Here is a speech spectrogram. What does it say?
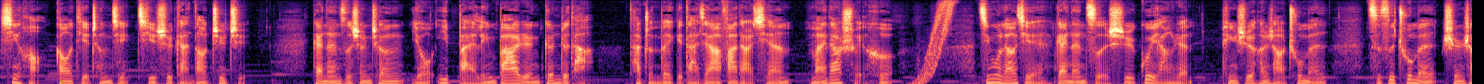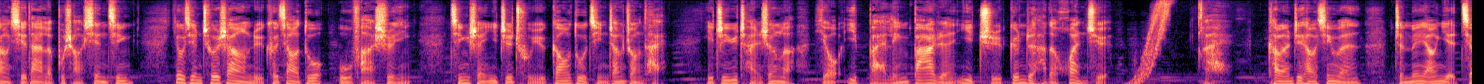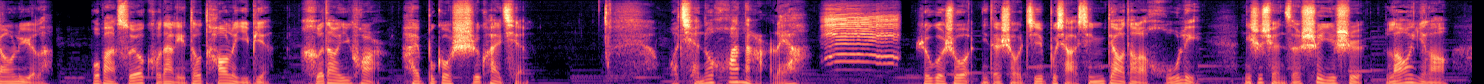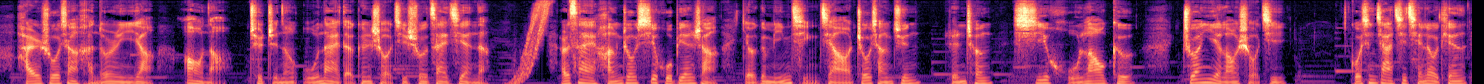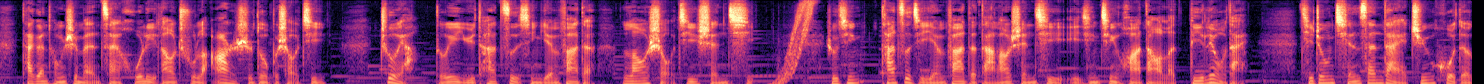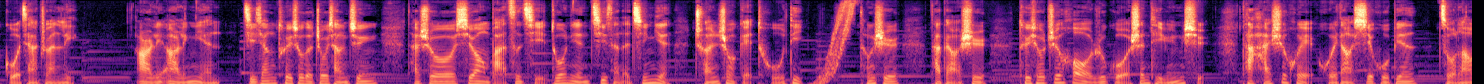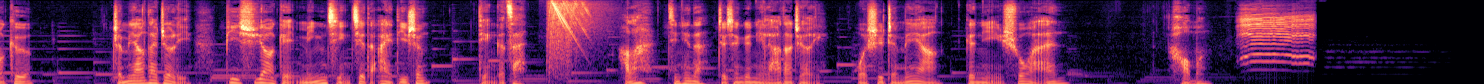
幸好高铁乘警及时赶到制止。该男子声称有一百零八人跟着他。他准备给大家发点钱，买点水喝。经过了解，该男子是贵阳人，平时很少出门。此次出门，身上携带了不少现金，又见车上旅客较多，无法适应，精神一直处于高度紧张状态，以至于产生了有一百零八人一直跟着他的幻觉。哎，看完这条新闻，枕边羊也焦虑了。我把所有口袋里都掏了一遍，合到一块儿还不够十块钱。我钱都花哪儿了呀？如果说你的手机不小心掉到了湖里，你是选择试一试捞一捞，还是说像很多人一样懊恼却只能无奈地跟手机说再见呢？而在杭州西湖边上有一个民警叫周祥军，人称西湖捞哥，专业捞手机。国庆假期前六天，他跟同事们在湖里捞出了二十多部手机，这呀。得益于他自行研发的捞手机神器，如今他自己研发的打捞神器已经进化到了第六代，其中前三代均获得国家专利。二零二零年即将退休的周祥军，他说希望把自己多年积攒的经验传授给徒弟，同时他表示退休之后如果身体允许，他还是会回到西湖边做捞哥。枕梅羊在这里必须要给民警界的爱迪生。点个赞，好啦，今天呢就先跟你聊到这里。我是枕边羊，跟你说晚安，好梦。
